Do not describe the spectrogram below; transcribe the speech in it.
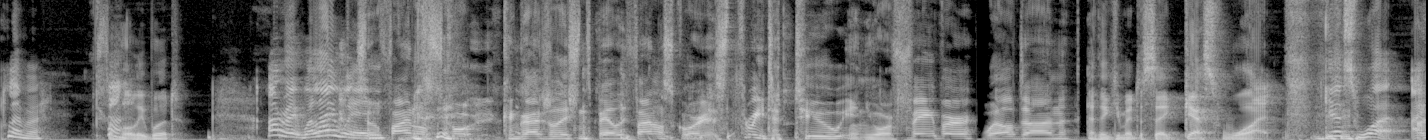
Clever. The Hollywood. All right, well, I win. So final score, congratulations, Bailey. Final score is three to two in your favor. Well done. I think you meant to say, guess what? Guess what? I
